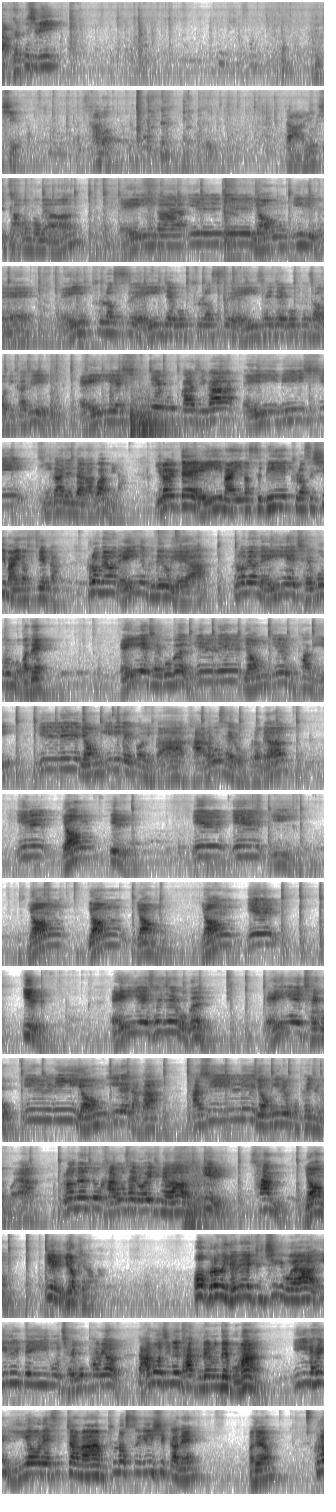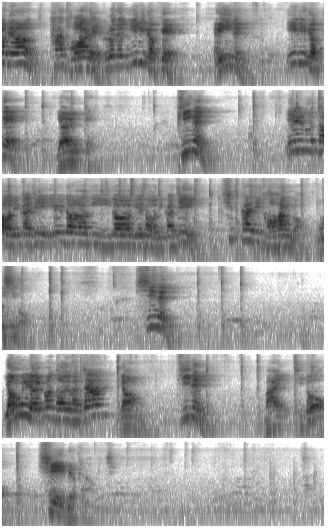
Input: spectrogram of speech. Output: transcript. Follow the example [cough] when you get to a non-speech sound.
자, 192, 60, 4번. 자, 64번 보면 a가 1, 1, 0, 1일 때 a 플러스 a 제곱 플러스 a 세제곱해서 어디까지 a의 10제곱까지가 a, b, c, d가 된다라고 합니다. 이럴 때 a 마이너스 b 플러스 c 마이너스 d의 값. 그러면 a는 그대로 얘야. 그러면 a의 제곱은 뭐가 돼? a의 제곱은 1, 1, 0, 1 곱하기 1, 1, 0, 1이 될 거니까 가로 세로 그러면 1, 0, 1 1, 1, 2 0, 0, 0 0, 1, 1 a의 세제곱은 a의 제곱 1, 2, 0, 1에다가 다시 1, 1, 0, 1을 곱해주는 거야. 그러면 또 가로 세로 해주면 1, 3, 0, 1 이렇게 나와. 어 그러면 얘네의 규칙이 뭐야? 1일 때 2고 제곱하면 나머지는 다 그대로인데 뭐만 1행 2열의 숫자만 플러스 1씩 가네. 맞아요? 그러면 다 더하래. 그러면 1이 몇 개? A는 1이 몇 개? 10개. B는 1부터 어디까지? 1 더하기 2 더하기에서 어디까지? 10까지 더한 거. 55. C는 0을 10번 더해봤자 0. D는 마이 D도 10 이렇게 나오겠지.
